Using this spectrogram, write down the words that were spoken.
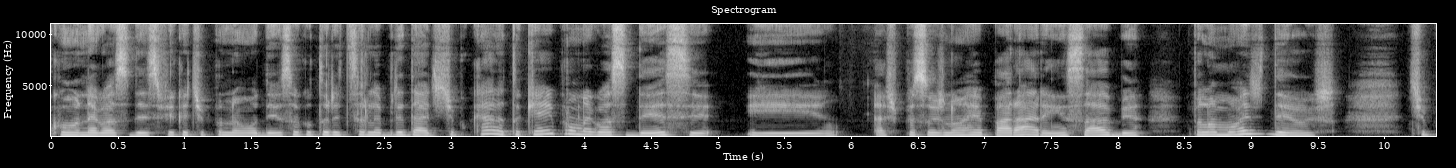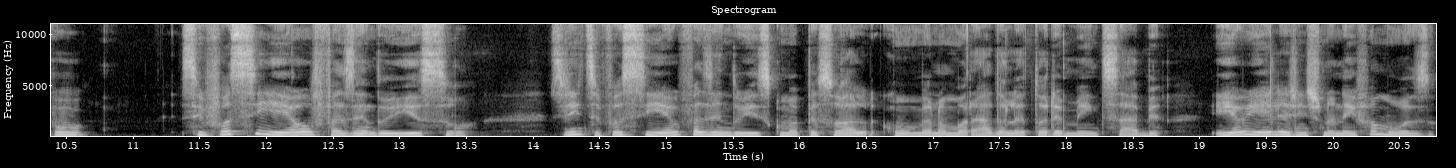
com um negócio desse, fica tipo, não, odeio essa cultura de celebridade. Tipo, cara, tu quer ir pra um negócio desse e as pessoas não repararem, sabe? Pelo amor de Deus. Tipo, se fosse eu fazendo isso. Gente, se fosse eu fazendo isso com uma pessoa, com o meu namorado aleatoriamente, sabe? E eu e ele, a gente não é nem famoso.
